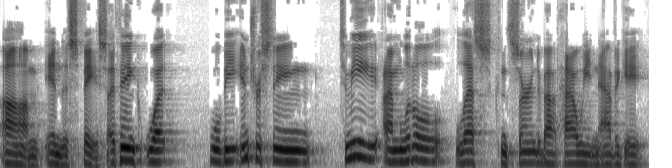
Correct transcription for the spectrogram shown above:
um, in this space. I think what will be interesting to me, I'm a little less concerned about how we navigate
